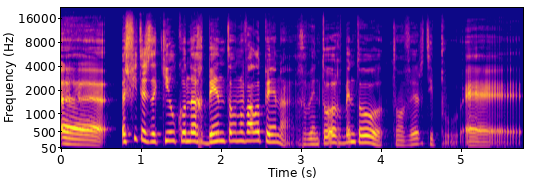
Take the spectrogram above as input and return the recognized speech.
uh, as fitas daquilo, quando arrebentam, não vale a pena. Arrebentou, arrebentou. Estão a ver? Tipo, é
